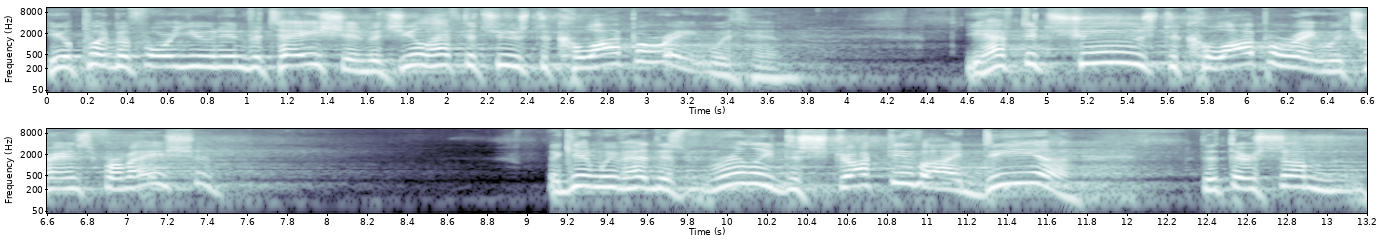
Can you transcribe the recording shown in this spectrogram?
He'll put before you an invitation, but you'll have to choose to cooperate with Him. You have to choose to cooperate with transformation. Again, we've had this really destructive idea that there's some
